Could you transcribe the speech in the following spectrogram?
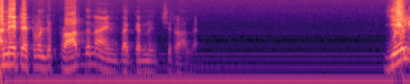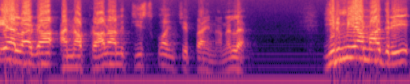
అనేటటువంటి ప్రార్థన ఆయన దగ్గర నుంచి రాలే. ఏలియాలాగా ఆ నా ప్రాణాన్ని తీసుకో అని చెప్పి ఆయన అనలే. ఇర్మియా మాదిరి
